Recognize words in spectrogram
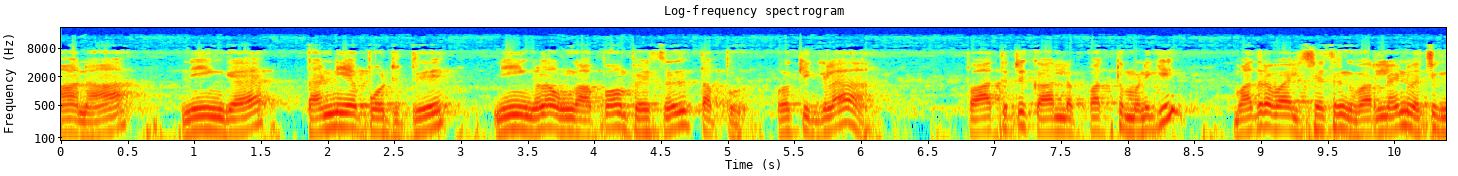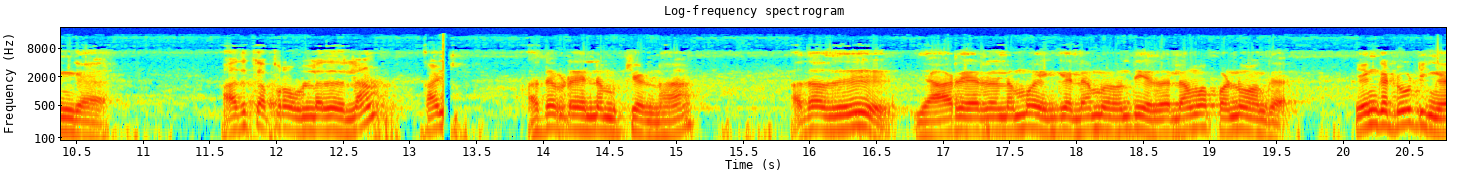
ஆனால் நீங்கள் தண்ணியை போட்டுட்டு நீங்களும் உங்கள் அப்பாவும் பேசுறது தப்பு. ஓகேங்களா? பார்த்துட்டு காலைல பத்து மணிக்கு மதுரை வாயில் ஸ்டேஷனுக்கு வரலைன்னு வச்சுக்கோங்க. அதுக்கப்புறம் உள்ளதெல்லாம் கண் அதை விட என்ன முக்கியம்னா அதாவது யார் யாரெல்லாமோ எங்கே எல்லாமே வந்து எதெல்லாமோ பண்ணுவாங்க. எங்கள் டியூட்டிங்க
